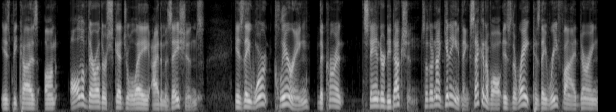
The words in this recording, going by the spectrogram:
is because on all of their other Schedule A itemizations, is they weren't clearing the current standard deduction. So they're not getting anything. Second of all, is the rate because they refied during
